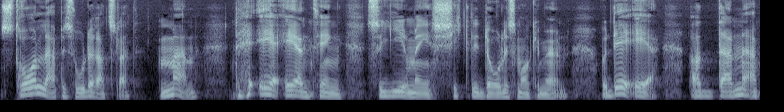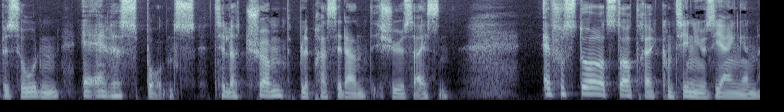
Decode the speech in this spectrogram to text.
Strålende episode, rett og slett. Men det er én ting som gir meg en skikkelig dårlig smak i munnen, og det er at denne episoden er en respons til at Trump ble president i 2016. Jeg forstår at Star Trek Continues-gjengen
